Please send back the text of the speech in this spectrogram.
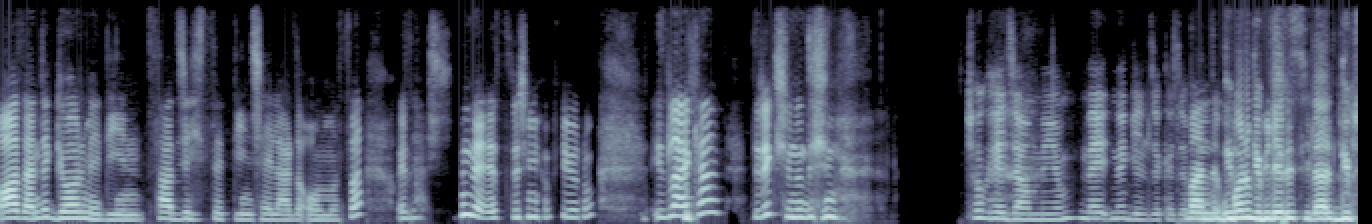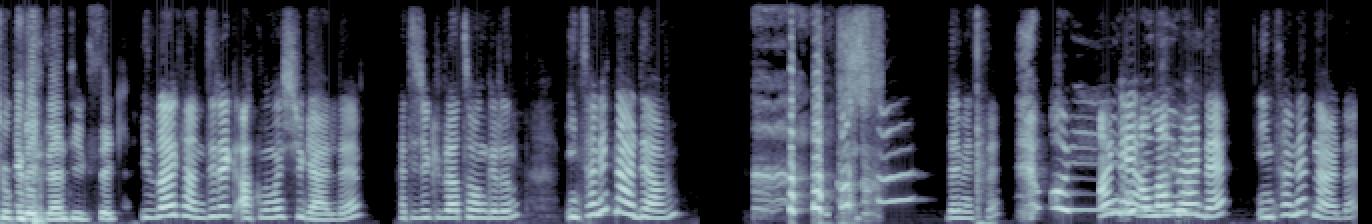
bazen de görmediğin, sadece hissettiğin şeylerde olması. O yüzden şimdi espri yapıyorum. İzlerken direkt şunu düşün. Çok heyecanlıyım. Ne ne gelecek acaba? Ben de Güp umarım güp. güleriz Hilal. Çok beklenti yüksek. İzlerken direkt aklıma şu geldi. Hatice Kübra Tongar'ın internet nerede yavrum? demesi. Anne Allah nerede? İnternet nerede?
